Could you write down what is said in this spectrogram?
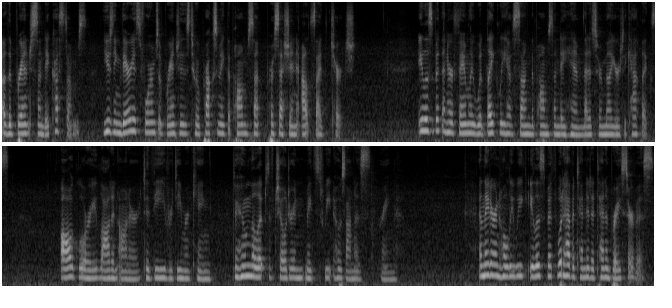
of the branch Sunday customs, using various forms of branches to approximate the palm procession outside the church. Elizabeth and her family would likely have sung the Palm Sunday hymn that is familiar to Catholics. All glory, laud, and honor to thee, Redeemer King, to whom the lips of children made sweet hosannas ring. And later in Holy Week, Elizabeth would have attended a tenebrae service,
